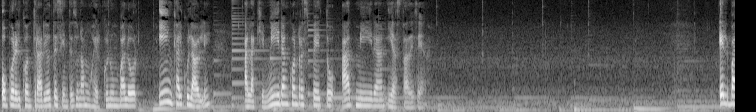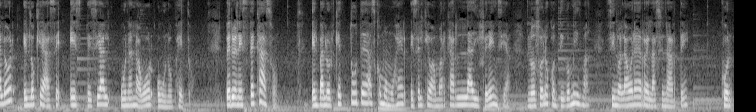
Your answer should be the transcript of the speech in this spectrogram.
¿O por el contrario te sientes una mujer con un valor incalculable a la que miran con respeto, admiran y hasta desean. El valor es lo que hace especial una labor o un objeto. Pero en este caso, el valor que tú te das como mujer es el que va a marcar la diferencia, no solo contigo misma, sino a la hora de relacionarte con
